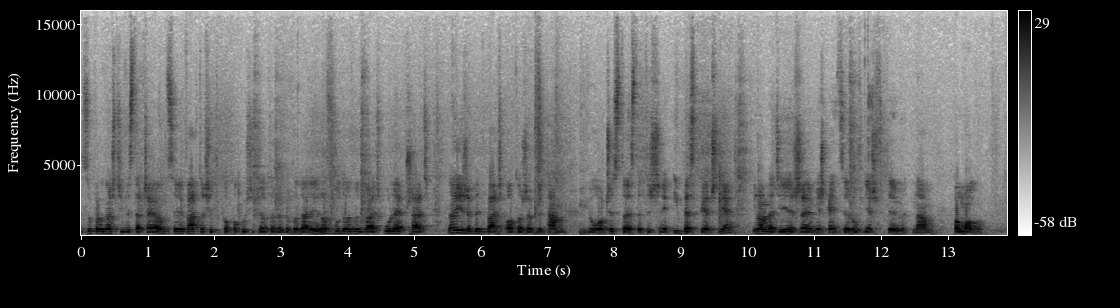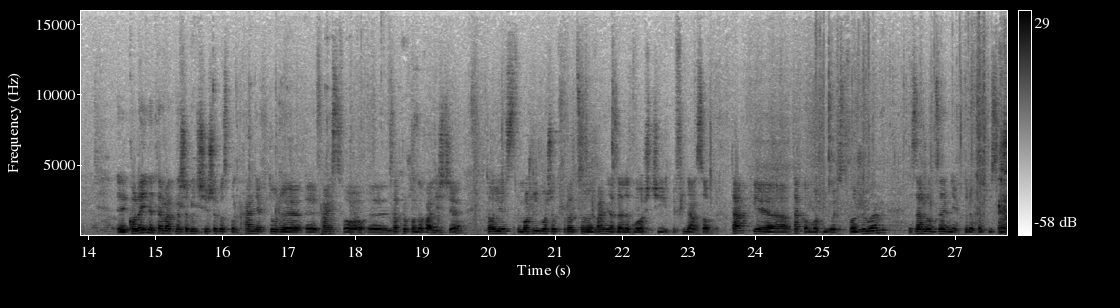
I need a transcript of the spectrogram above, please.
w zupełności wystarczający. Warto się tylko pokusić o to, żeby go dalej rozbudowywać, ulepszać, no i żeby dbać o to, żeby tam było czysto, estetycznie i bezpiecznie. I mam nadzieję, że mieszkańcy również w tym nam pomogą. Y, Kolejny temat naszego dzisiejszego spotkania, który y, Państwo y, zaproponowaliście, to jest możliwość odpracowywania zaległości finansowych. Takie, taką możliwość stworzyłem. Zarządzenie, które podpisałem,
